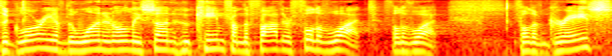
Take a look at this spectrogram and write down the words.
the glory of the one and only Son who came from the Father, full of what? Full of what? Full of grace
